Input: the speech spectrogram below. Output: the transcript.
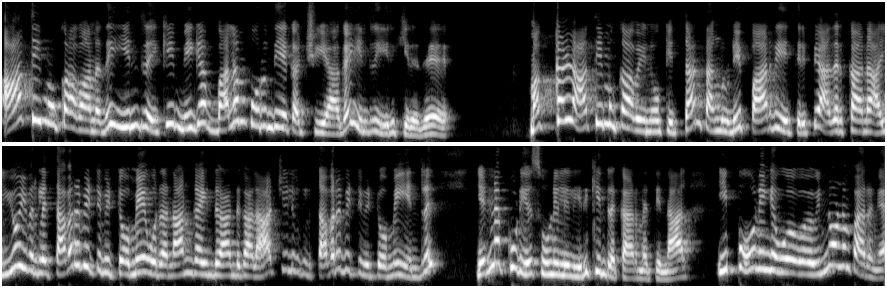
அதிமுகவானது இன்றைக்கு மிக பலம் பொருந்திய கட்சியாக இன்று இருக்கிறது. மக்கள் அதிமுகவை நோக்கித்தான் தங்களுடைய பார்வையை திருப்பி அதற்கான ஐயோ இவர்களை தவறவிட்டு விட்டோமே ஒரு நான்கு ஐந்து ஆண்டு கால ஆட்சியில் இவர்களை தவறவிட்டு விட்டோமே என்று எண்ணக்கூடிய சூழ்நிலையில் இருக்கின்ற காரணத்தினால் இப்போ நீங்க இன்னொன்னு பாருங்க.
